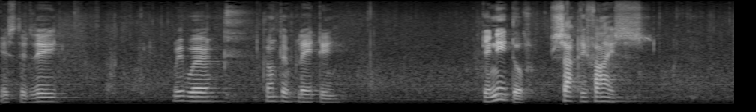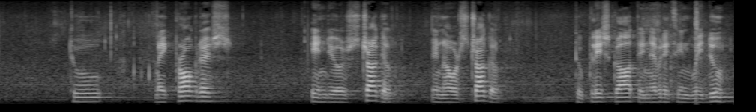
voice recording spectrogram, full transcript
Yesterday, we were contemplating the need of sacrifice to make progress in your struggle, in our struggle to please God in everything we do.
